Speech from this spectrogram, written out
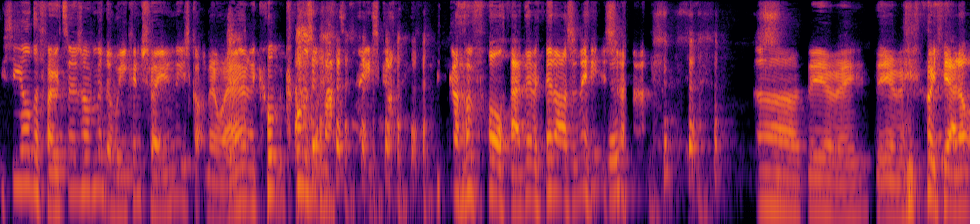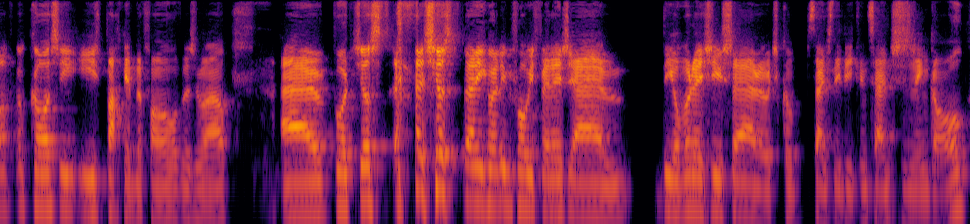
You see all the photos of him in the weekend training, he's got no hair, and it comes, comes a match, he's got, he's got a full head of it, hasn't he? So, oh, dear me, dear me. But yeah, no, of course, he, he's back in the fold as well. Uh, but just, just very quickly before we finish, um, the other issue, Sarah, which could potentially be contentious in goal.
